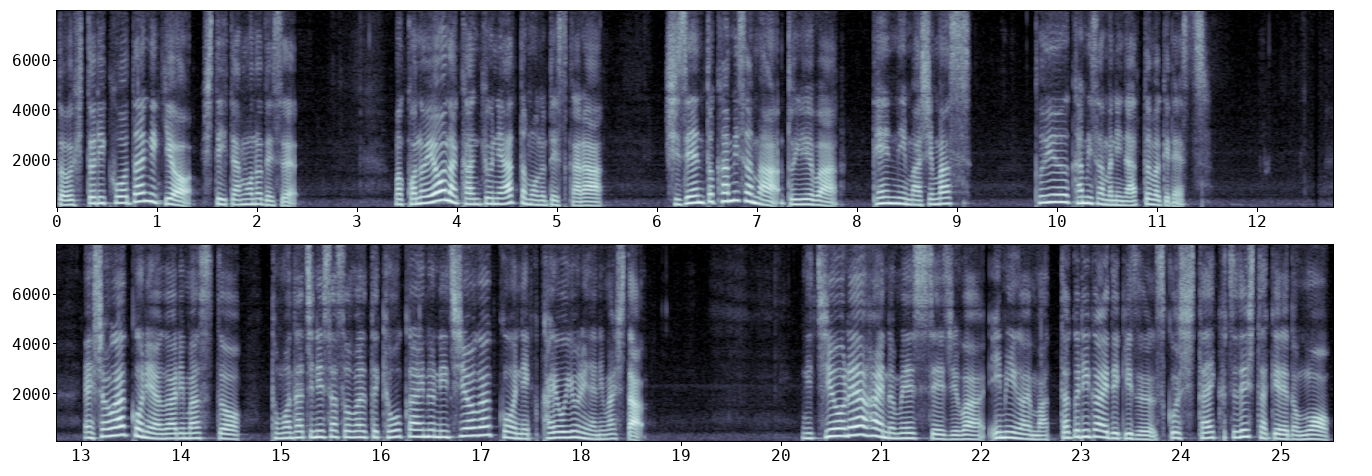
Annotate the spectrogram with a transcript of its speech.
と一人交誕劇をしていたものです。まあ、このような環境にあったものですから、自然と神様といえば天に増しますという神様になったわけです。え小学校に上がりますと友達に誘われて教会の日曜学校に通うようになりました。日曜礼拝のメッセージは意味が全く理解できず少し退屈でしたけれども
